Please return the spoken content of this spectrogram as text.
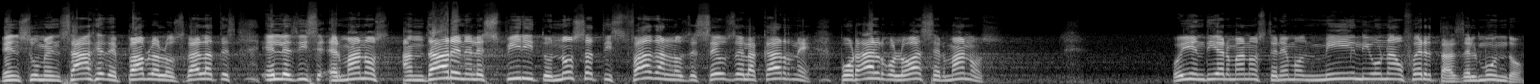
En su mensaje de Pablo a los Gálatas, él les dice, hermanos, andar en el Espíritu, no satisfagan los deseos de la carne. Por algo lo hace, hermanos. Hoy en día, hermanos, tenemos mil y una ofertas del mundo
